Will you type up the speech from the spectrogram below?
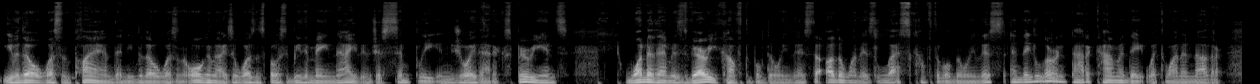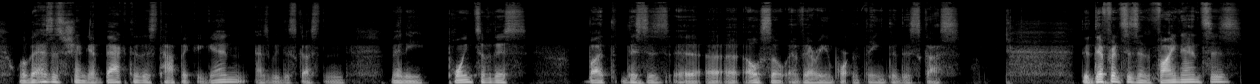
even though it wasn't planned and even though it wasn't organized, it wasn't supposed to be the main night and just simply enjoy that experience. One of them is very comfortable doing this, the other one is less comfortable doing this, and they learn how to accommodate with one another. We'll, Be'ez Hashem, get back to this topic again, as we discussed in many points of this, but this is uh, uh, also a very important thing to discuss. The differences in finances,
